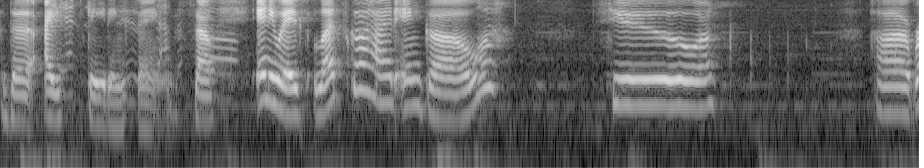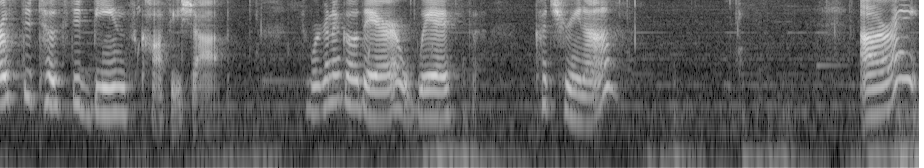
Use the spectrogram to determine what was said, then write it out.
the ice skating thing. So, anyways, let's go ahead and go to uh, Roasted Toasted Beans Coffee Shop. So we're gonna go there with Katrina. All right,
